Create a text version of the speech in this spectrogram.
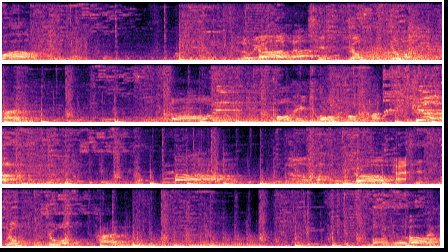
ว้าวลุยแล้วนะชิดยกจ้วงแทงสองขอให้โชคเข้าข้างเชื่อห้าเก้าฮะ ชิดยกจ้วงแทงมาเริ่มเต้น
